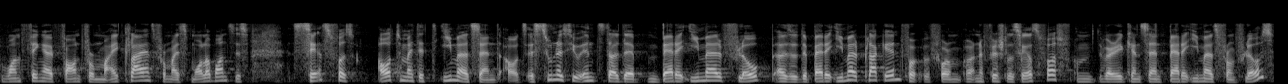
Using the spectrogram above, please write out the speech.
one thing I found for my clients, for my smaller ones, is Salesforce automated email sendouts. As soon as you install the better email flow, also the better email plugin for for unofficial Salesforce, um, where you can send better emails from flows.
